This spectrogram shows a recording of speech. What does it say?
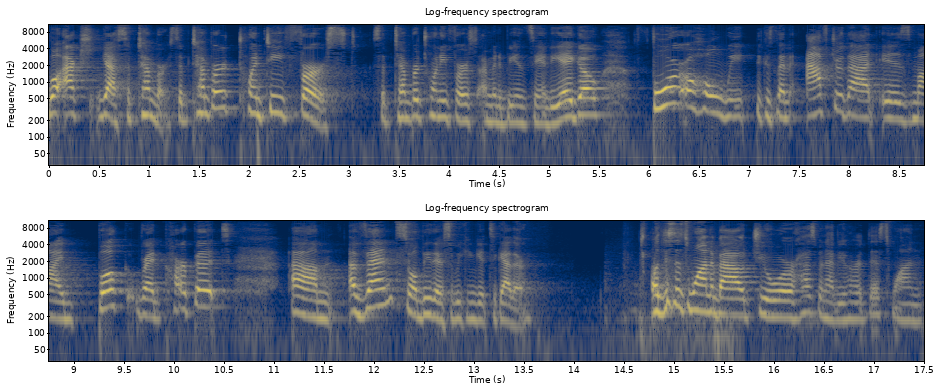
Well, actually, yeah, September, September 21st. September 21st, I'm going to be in San Diego for a whole week because then after that is my book red carpet um, event. So I'll be there so we can get together. Oh, this is one about your husband. Have you heard this one?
